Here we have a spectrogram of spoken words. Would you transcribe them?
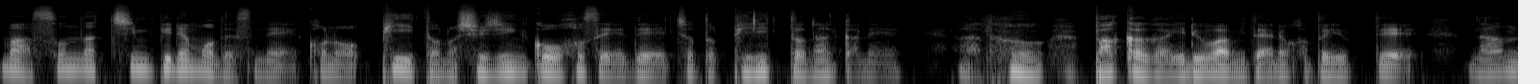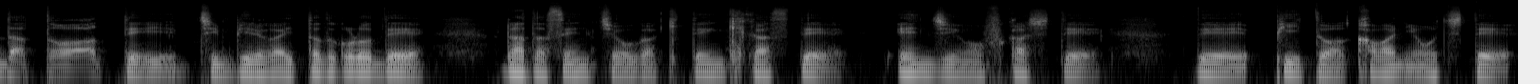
まあそんなチンピラもですね、このピートの主人公補正でちょっとピリッとなんかね、あの、バカがいるわみたいなこと言って、なんだとってチンピラが言ったところで、ラダ船長が起点聞かせて、エンジンを吹かして、で、ピートは川に落ちて、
